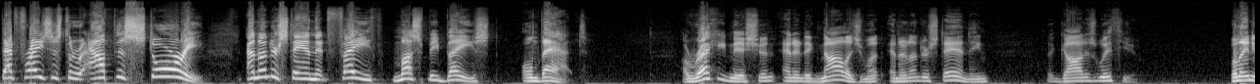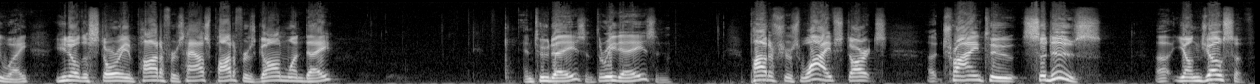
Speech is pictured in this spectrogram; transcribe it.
that phrase is throughout this story. And understand that faith must be based on that a recognition and an acknowledgement and an understanding that God is with you. Well, anyway, you know the story in Potiphar's house. Potiphar's gone one day, and two days, and three days, and Potiphar's wife starts uh, trying to seduce uh, young Joseph.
